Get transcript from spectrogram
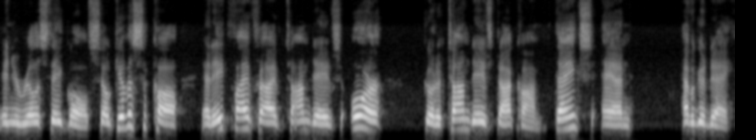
in your real estate goals. So give us a call at 855-TOM-DAVES or go to tomdaves.com. Thanks and have a good day.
